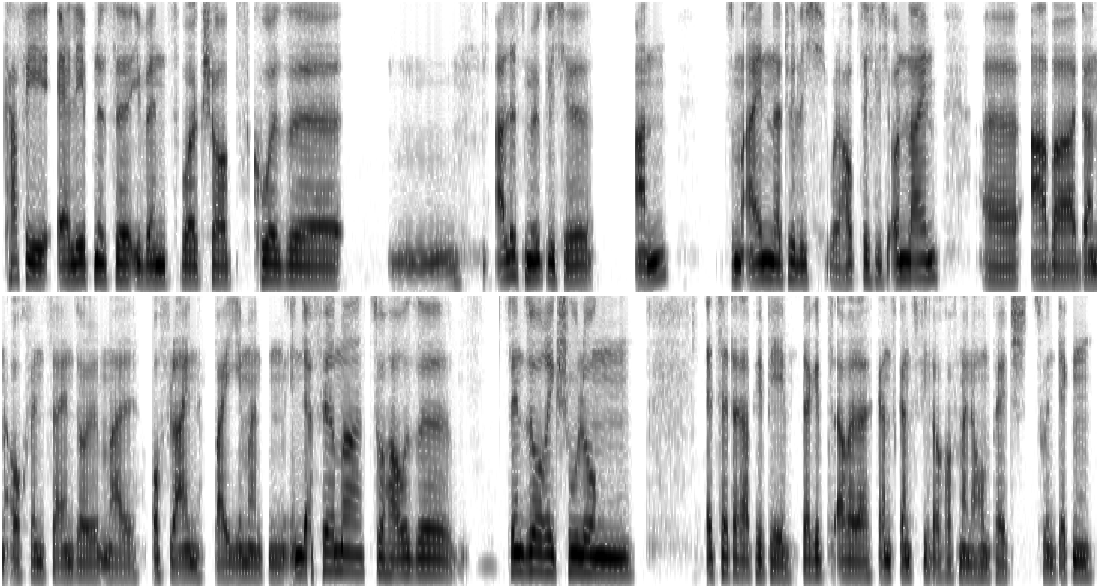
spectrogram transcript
Kaffeeerlebnisse, Events, Workshops, Kurse, mm, alles Mögliche an. Zum einen natürlich oder hauptsächlich online, äh, aber dann auch, wenn es sein soll, mal offline bei jemandem in der Firma, zu Hause, Sensorikschulungen etc. pp. Da gibt es aber ganz, ganz viel auch auf meiner Homepage zu entdecken.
